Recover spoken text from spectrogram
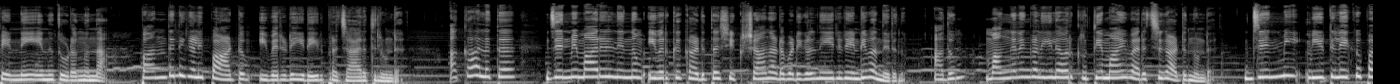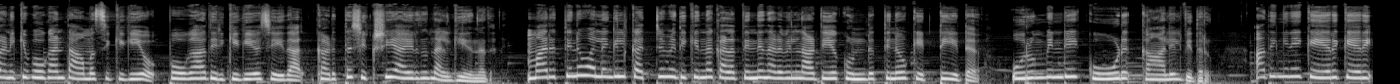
പെണ്ണെ എന്ന് തുടങ്ങുന്ന പന്തലി കളി പാട്ടും ഇവരുടെ ഇടയിൽ പ്രചാരത്തിലുണ്ട്. അക്കാലത്ത് ജന്മിമാരിൽ നിന്നും ഇവർക്ക് കടുത്ത ശിക്ഷാ നടപടികൾ നേരിടേണ്ടി വന്നിരുന്നു. അതും മംഗലം കളിയിൽ അവർ കൃത്യമായി വരച്ചു കാട്ടുന്നുണ്ട്. ജന്മി വീട്ടിലേക്ക് പണിക്ക് പോകാൻ താമസിക്കുകയോ പോകാതിരിക്കുകയോ ചെയ്താൽ കടുത്ത ശിക്ഷയായിരുന്നു നൽകിയിരുന്നത്. മരത്തിനോ അല്ലെങ്കിൽ കറ്റുമെതിക്കുന്ന കളത്തിന്റെ നടുവിൽ നാട്ടിയ കുണ്ടത്തിനോ കെട്ടിയിട്ട് ഉറുമ്പിന്റെ കൂട് കാലിൽ വിതറും. അതിങ്ങനെ കയറി കയറി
